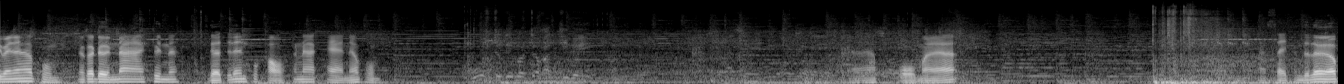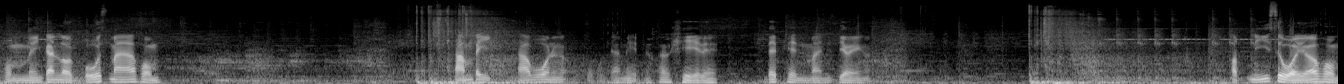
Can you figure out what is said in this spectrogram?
ไว้นะครับผม แล้วก็เดินหน้าขึ้นนะ เดี๋ยวจะเล่นภูเขาข้างหน้าแทนนะครับผม มาแล้วใส่ทันเดอร์ครับผมเป็นการโหลดบูสต์มาครับผมซ้ำไปอีกซาวโวนึงโอ้โหดาเมจไม่ค่อยโอเคเลย ได้เพนมานิดเดียวเองอะช็อตนี้สวยอยู่ครับผม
